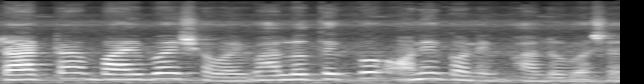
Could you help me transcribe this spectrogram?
টাটা, বাই বাই, সবাই ভালো থেকো। অনেক অনেক ভালোবাসা।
